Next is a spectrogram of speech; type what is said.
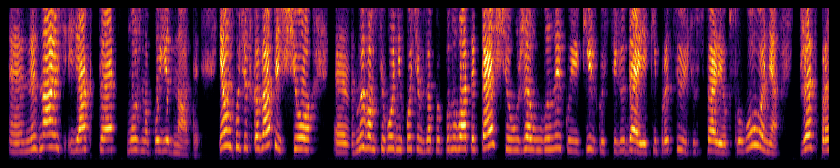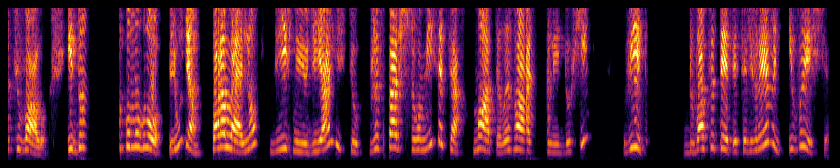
не знають, як це можна поєднати. Я вам хочу сказати, що е, ми вам сьогодні хочемо запропонувати те, що вже у великої кількості людей, які працюють у сфері обслуговування, вже спрацювало. І допомогло людям паралельно з їхньою діяльністю вже з першого місяця мати легальний дохід від 20 тисяч гривень і вище.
